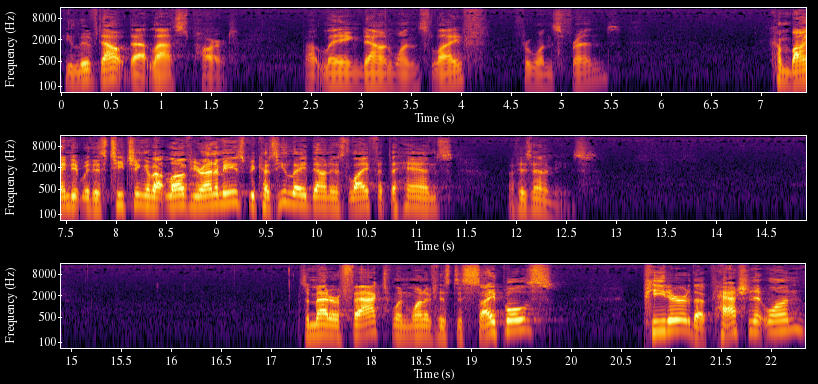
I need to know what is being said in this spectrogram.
He lived out that last part about laying down one's life for one's friends. Combined it with his teaching about love your enemies because he laid down his life at the hands of his enemies. As a matter of fact, when one of his disciples, Peter, the passionate one,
